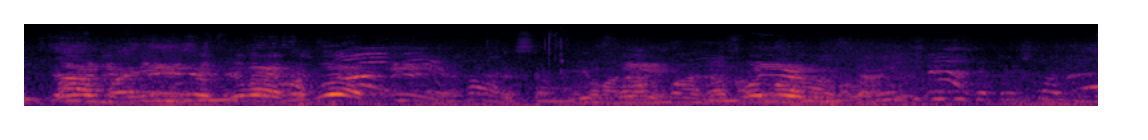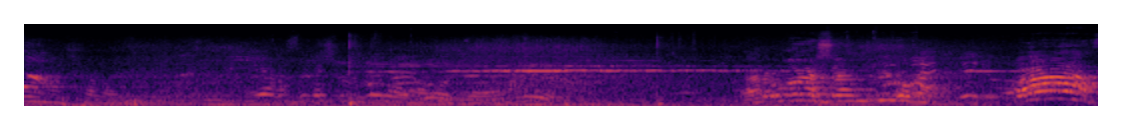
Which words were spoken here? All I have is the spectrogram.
И там Приня, Борис. открывайся! Влад, приня! Дима, нормально, На своем! Я тільки тільки прийшла і вона шалась. Я розкажу. Хорош, Андрюха. Пас!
